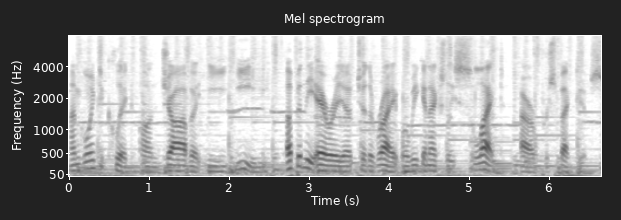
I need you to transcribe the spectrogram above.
I'm going to click on Java EE up in the area to the right where we can actually select our perspectives.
